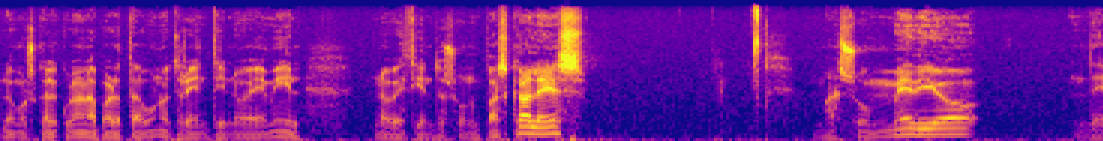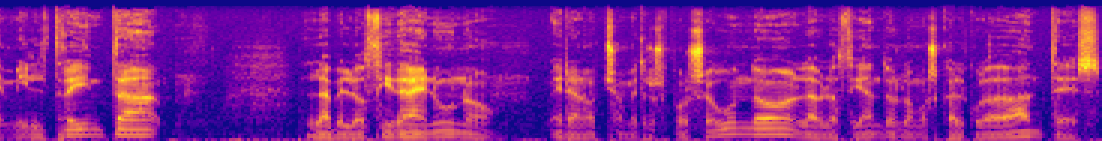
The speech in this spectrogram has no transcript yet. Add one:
lo hemos calculado en la apartado 1, 39.901 pascales, más un medio de 1030 la velocidad en 1 eran 8 metros por segundo, la velocidad en 2 lo hemos calculado antes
